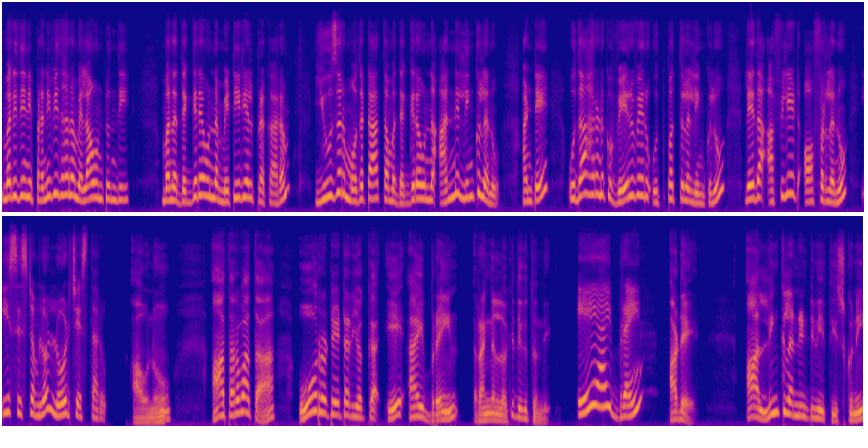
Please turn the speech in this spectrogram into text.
మరి దీని ప్రనివిధానం ఎలా ఉంటుంది? మన దగ్గరే ఉన్న మెటీరియల్ ప్రకారం యూజర్ మొదట తమ దగ్గర ఉన్న అన్ని లింకులను అంటే ఉదాహరణకు వేరువేరు ఉత్పత్తుల లింకులు లేదా అఫిలియేట్ ఆఫర్లను ఈ సిస్టంలో లోడ్ చేస్తారు. అవును. ఆ తర్వాత ఓ రొటేటర్ యొక్క ఏఐ బ్రెయిన్ రంగంలోకి దిగుతుంది. AI brain? అడే ఆ లింకులన్నింటినీ తీసుకుని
